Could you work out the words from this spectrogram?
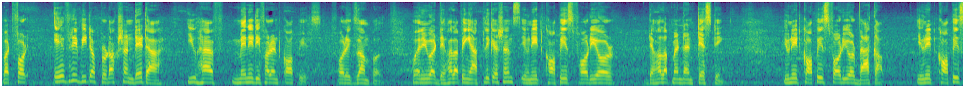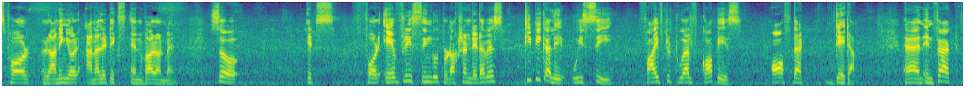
But for every bit of production data, you have many different copies. For example, when you are developing applications, you need copies for your development and testing. You need copies for your backup. You need copies for running your analytics environment. So it's for every single production database, typically we see 5 to 12 copies of that data. And in fact,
